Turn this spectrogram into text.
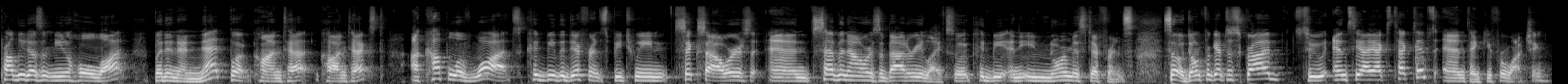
probably doesn't mean a whole lot, but in a netbook context, a couple of watts could be the difference between six hours and seven hours of battery life. So it could be an enormous difference. So don't forget to subscribe to NCIX Tech Tips and thank you for watching.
